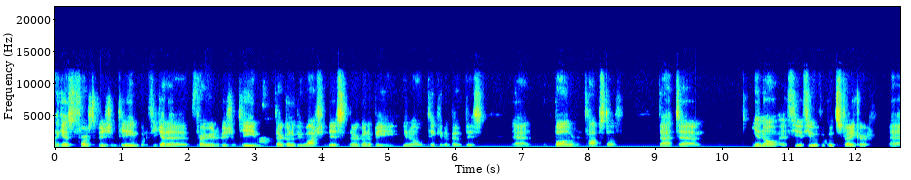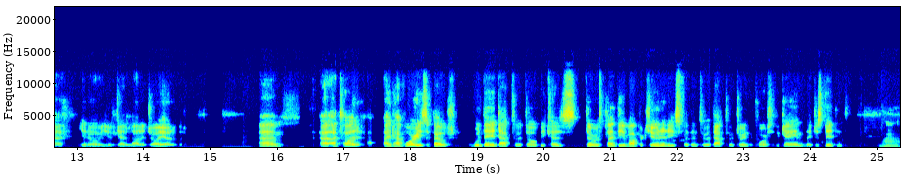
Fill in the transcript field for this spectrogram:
against the first division team, but if you get a Premier Division team, they're going to be watching this. They're going to be, you know, thinking about this uh, ball over top stuff. That um, you know, if you, if you have a good striker, uh, you know, you'll get a lot of joy out of it. Um, I, I thought I'd have worries about would they adapt to it though, because there was plenty of opportunities for them to adapt to it during the course of the game. They just didn't. Mm.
